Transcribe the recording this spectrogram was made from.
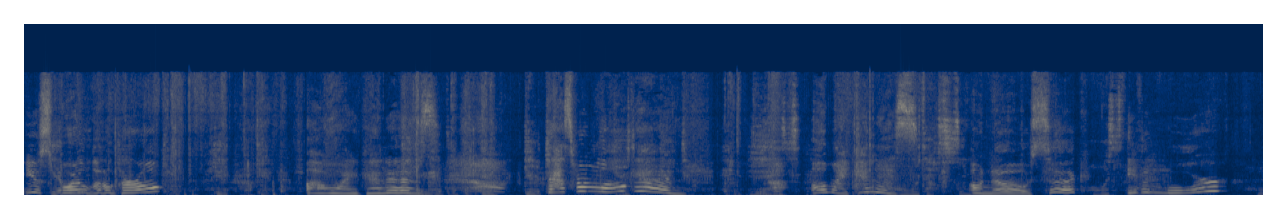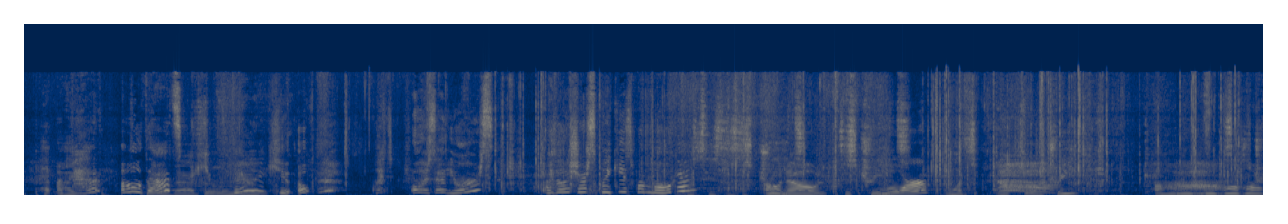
You spoiled little girl? Get it. Get it. Oh my goodness. it. Get it. Get it. That's from Logan. Yes. Oh my Oh, goodness. what else is Oh no, Sook. Oh, Even more? Oh, pet A light. pet? Oh, that's that's cu- really very neat. cute. Oh, what? Oh, is that yours? Are those your squeakies from Logan? What's this? Is this? Oh, no. Is this treats? More? What's, what's you want a treat? Oh,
